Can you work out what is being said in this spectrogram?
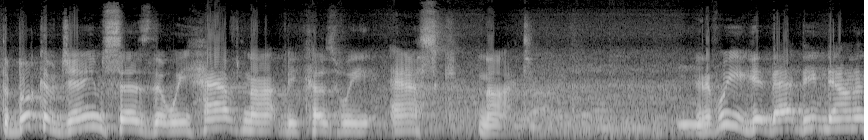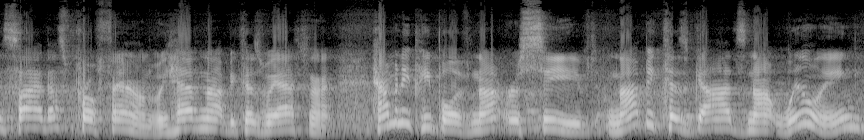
The book of James says that we have not because we ask not. And if we could get that deep down inside, that's profound. We have not because we ask not. How many people have not received, not because God's not willing,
